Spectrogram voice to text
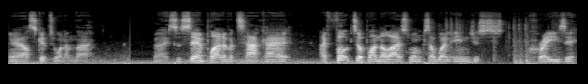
Yeah, I'll skip to when I'm there. Right, so same plan of attack. I I fucked up on the last one because I went in just crazy.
